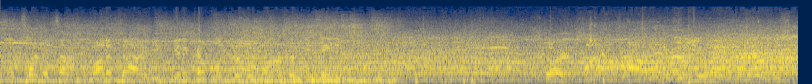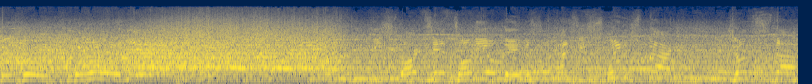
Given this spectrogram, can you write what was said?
It's a ton of time. A lot of time. You can get a couple of dribbles off if you need it. Starks. To Ewing. The spin move for the win. He starts Antonio Davis as he swings back. Jump stop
